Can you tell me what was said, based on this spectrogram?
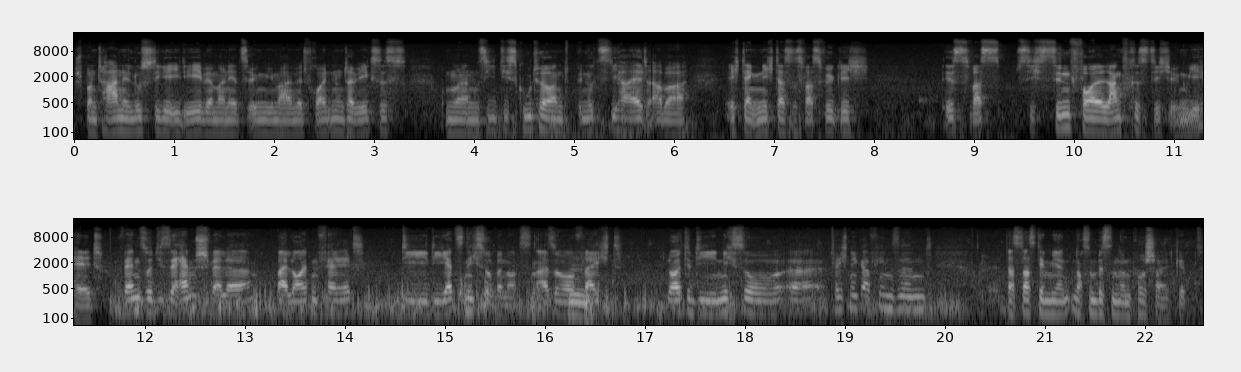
spontane, lustige Idee, wenn man jetzt irgendwie mal mit Freunden unterwegs ist und man sieht die Scooter und benutzt die halt. Aber ich denke nicht, dass es was wirklich ist, was sich sinnvoll langfristig irgendwie hält. Wenn so diese Hemmschwelle bei Leuten fällt, die die jetzt nicht so benutzen, also mhm. vielleicht Leute, die nicht so äh, technikaffin sind, dass das dem mir noch so ein bisschen einen Push halt gibt.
